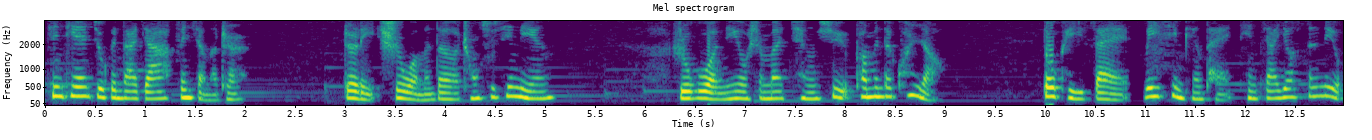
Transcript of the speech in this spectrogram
今天就跟大家分享到这儿。这里是我们的重塑心灵。如果你有什么情绪方面的困扰，都可以在微信平台添加幺三六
